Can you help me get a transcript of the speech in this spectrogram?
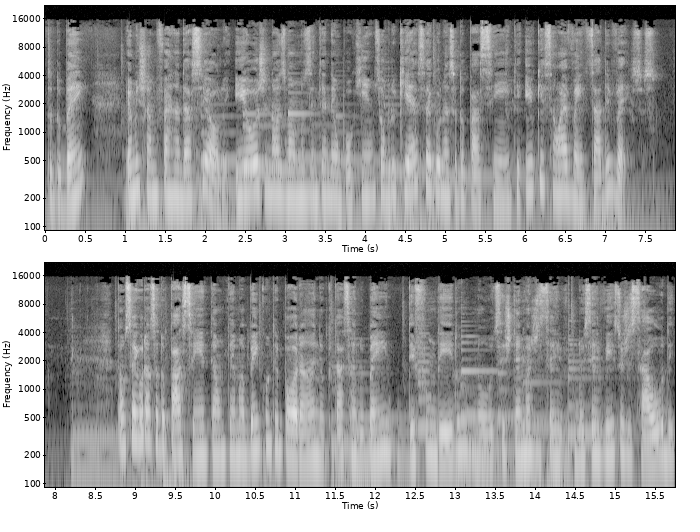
tudo bem? Eu me chamo Fernanda Acioli e hoje nós vamos entender um pouquinho sobre o que é segurança do paciente e o que são eventos adversos. Então, segurança do paciente é um tema bem contemporâneo que está sendo bem difundido nos sistemas de servi nos serviços de saúde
